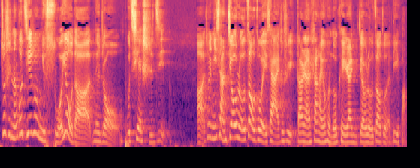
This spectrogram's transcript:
就是能够接住你所有的那种不切实际。啊，就是你想娇柔造作一下，就是当然上海有很多可以让你娇柔造作的地方。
